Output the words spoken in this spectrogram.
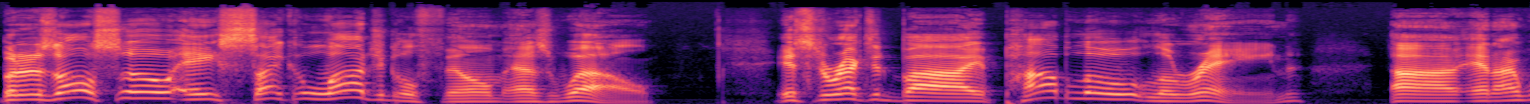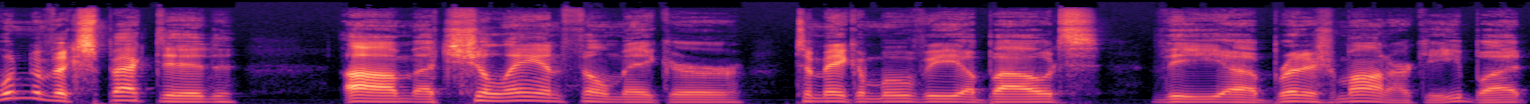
but it is also a psychological film as well. It's directed by Pablo Larraín, uh, and I wouldn't have expected um, a Chilean filmmaker to make a movie about the uh, British monarchy, but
